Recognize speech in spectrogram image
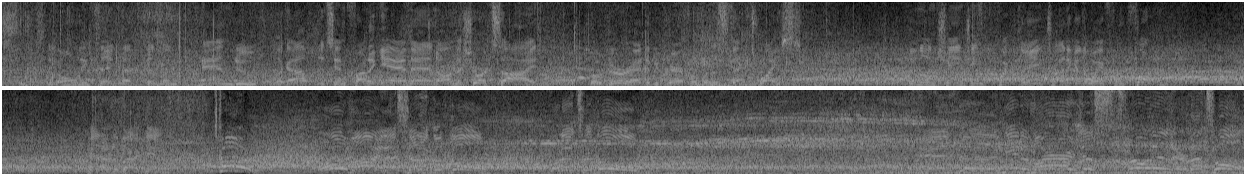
It's the only thing that Finland can do. Look out, it's in front again, and on the short side, Brodeur had to be careful with his stick twice. Finland changing quickly, trying to get away from Thornton. Canada back in. Score! Oh my, that's not a good goal, it's a goal. And uh, Niedermayer just threw it in there, that's all.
